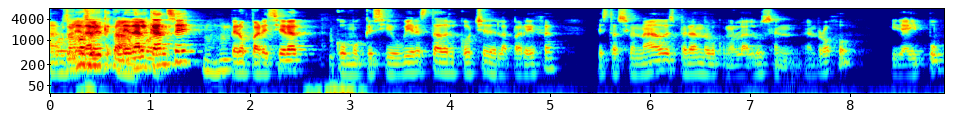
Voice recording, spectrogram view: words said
carro. O sea, le, no da, se el- ve tan le da alcance, pero pareciera como que si hubiera estado el coche de la pareja estacionado esperándolo como la luz en, en rojo y de ahí pum,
